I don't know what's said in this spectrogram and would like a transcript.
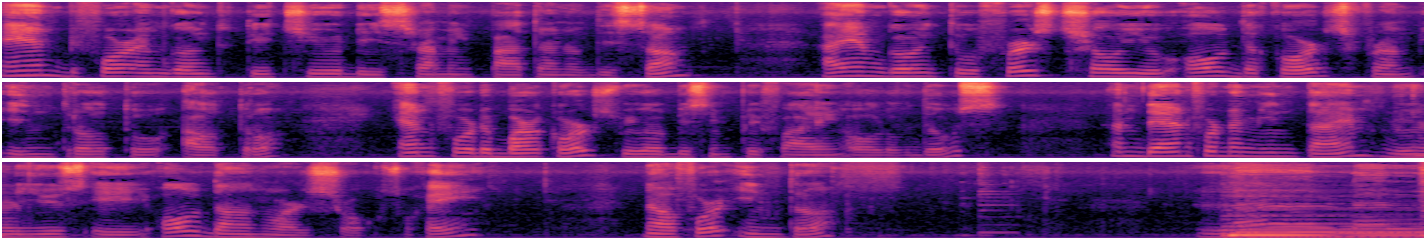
And before I'm going to teach you the strumming pattern of this song, I am going to first show you all the chords from intro to outro. And for the bar chords, we will be simplifying all of those. And then for the meantime, we will use a all downward strokes, okay? Now for intro. La la la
